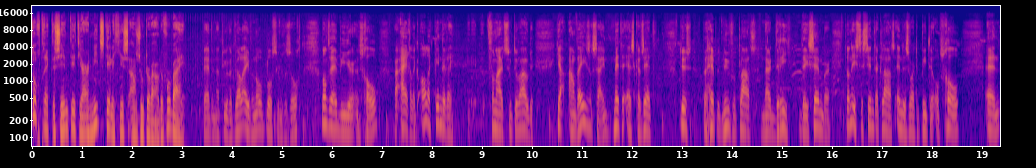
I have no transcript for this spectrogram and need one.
Toch trekt de Sint dit jaar niet stilletjes aan Zoeterwoude voorbij. We hebben natuurlijk wel even een oplossing gezocht. Want we hebben hier een school waar eigenlijk alle kinderen vanuit Zoeterwoude ja, aanwezig zijn met de SKZ. Dus we hebben het nu verplaatst naar 3 december. Dan is de Sinterklaas en de Zwarte Pieten op school. En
